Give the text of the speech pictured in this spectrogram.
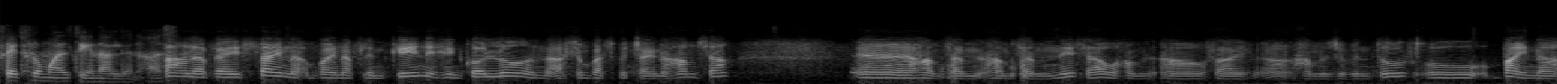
fejtlu Maltina l-inqas. Aħna fej stajna qbajna fl-imkien, iħin kollu, għax imbagħad spiċċajna ħamsa. Eh, ħamsa nisa u ħamsa ġuventur u bajna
